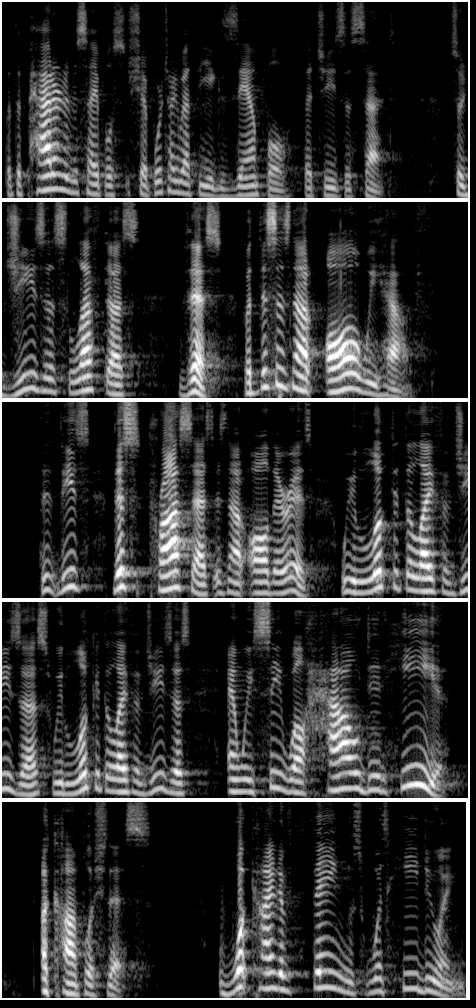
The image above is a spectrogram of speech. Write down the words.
But the pattern of discipleship, we're talking about the example that Jesus set. So Jesus left us this. But this is not all we have. These, this process is not all there is. We looked at the life of Jesus, we look at the life of Jesus, and we see, well, how did he accomplish this? What kind of things was he doing?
